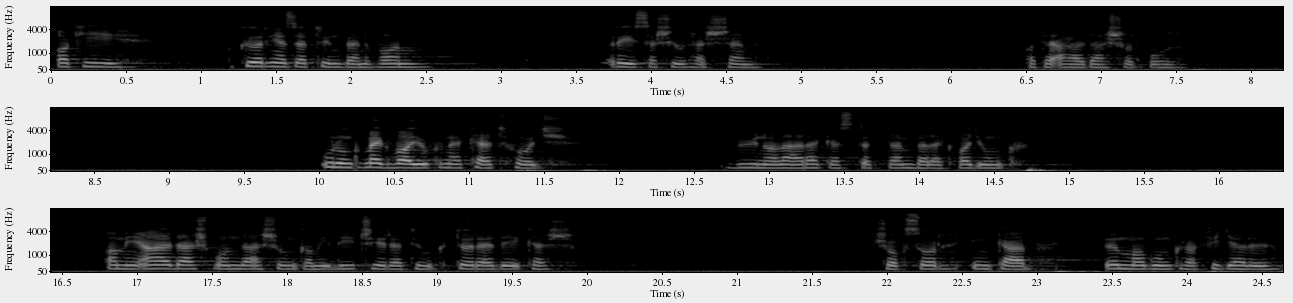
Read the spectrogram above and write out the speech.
aki a környezetünkben van, részesülhessen a Te áldásodból. Urunk, megvalljuk neked, hogy bűn alá rekesztett emberek vagyunk, ami áldásmondásunk, ami dicséretünk töredékes, sokszor inkább önmagunkra figyelő,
